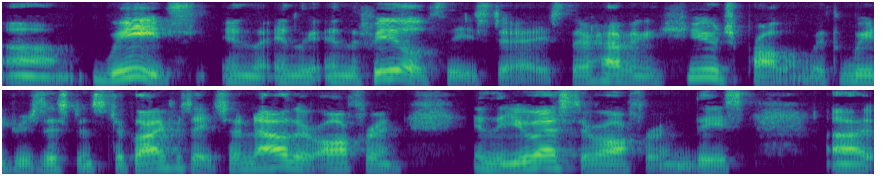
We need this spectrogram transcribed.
um, weeds in the in the in the fields these days. They're having a huge problem with weed resistance to glyphosate. So now they're offering in the U.S. they're offering these uh,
